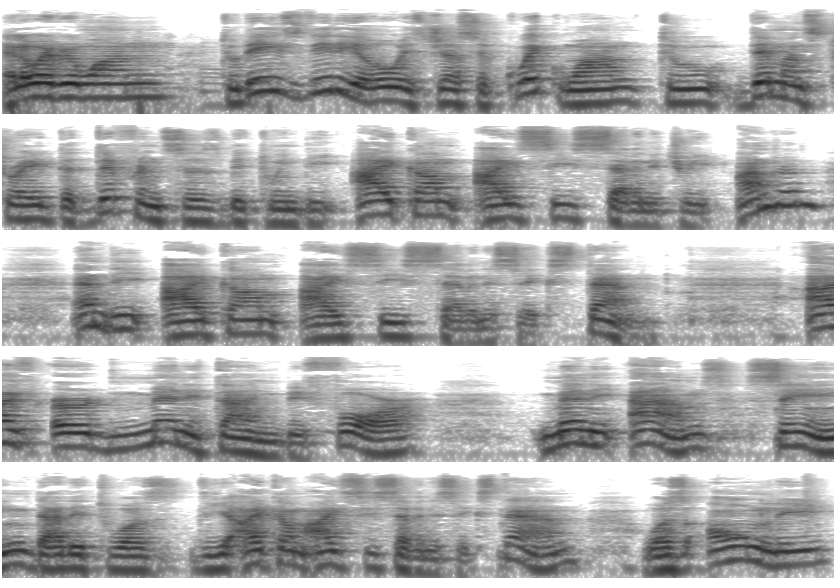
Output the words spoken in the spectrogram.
Hello everyone! Today's video is just a quick one to demonstrate the differences between the ICOM IC7300 and the ICOM IC7610. I've heard many times before many AMs saying that it was the ICOM IC7610 was only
